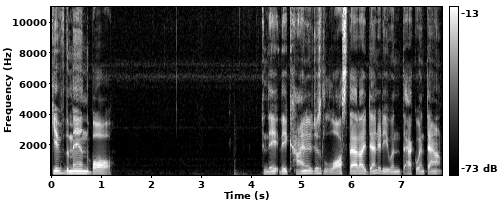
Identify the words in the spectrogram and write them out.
Give the man the ball. And they, they kind of just lost that identity when Dak went down.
